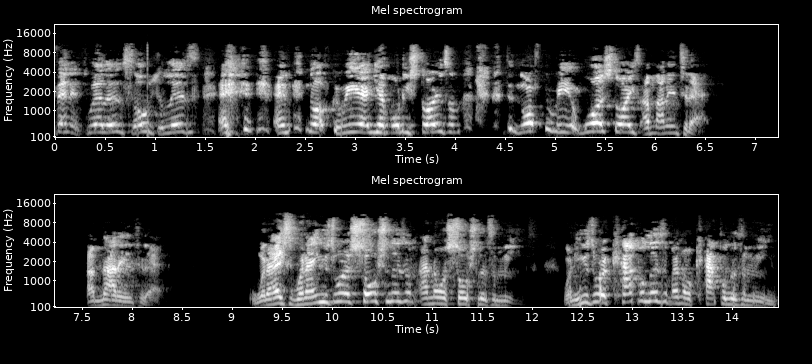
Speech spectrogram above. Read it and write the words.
Venezuela is socialist and, and North Korea, and you have all these stories of the North Korea war stories. I'm not into that. I'm not into that. When I when I use the word socialism, I know what socialism means. When I use the word capitalism, I know what capitalism means.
